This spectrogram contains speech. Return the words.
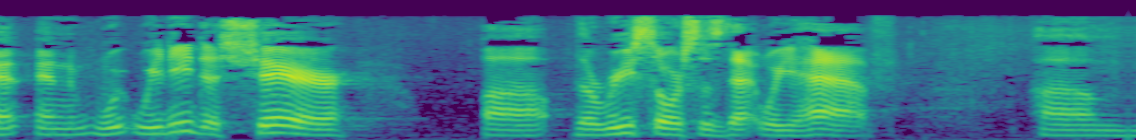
and, and we, we, need to share uh, the resources that we have. Um,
